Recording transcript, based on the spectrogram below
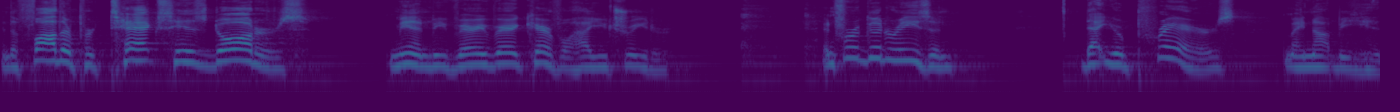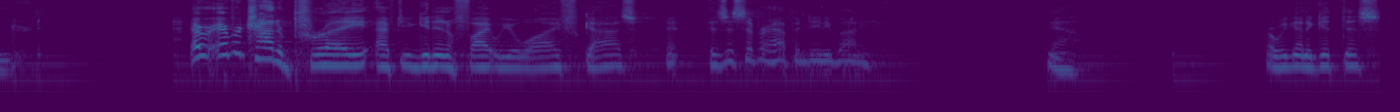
And the father protects his daughters. Men, be very, very careful how you treat her. And for a good reason, that your prayers may not be hindered. Ever, ever try to pray after you get in a fight with your wife, guys? Has this ever happened to anybody? Yeah. Are we going to get this?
